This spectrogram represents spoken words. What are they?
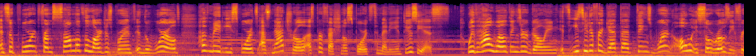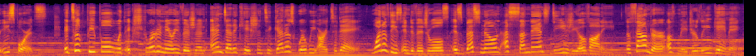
and support from some of the largest brands in the world have made esports as natural as professional sports to many enthusiasts. With how well things are going, it's easy to forget that things weren't always so rosy for esports. It took people with extraordinary vision and dedication to get us where we are today. One of these individuals is best known as Sundance DiGiovanni, the founder of Major League Gaming.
